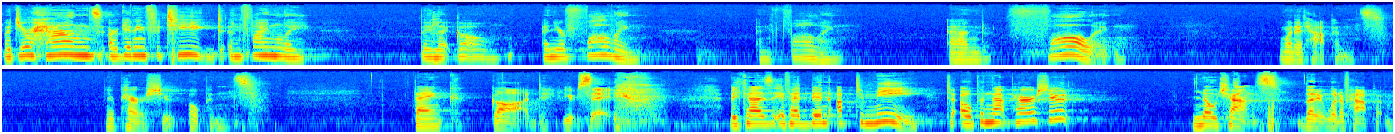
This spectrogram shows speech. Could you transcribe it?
But your hands are getting fatigued, and finally, they let go, and you're falling and falling and falling when it happens. Your parachute opens. Thank God, you say. Because if it had been up to me to open that parachute, no chance that it would have happened.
